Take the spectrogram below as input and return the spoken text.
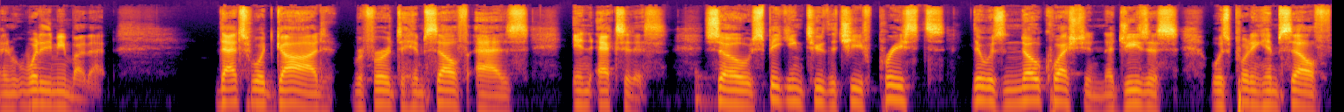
And what did he mean by that? That's what God referred to himself as in Exodus. So, speaking to the chief priests, there was no question that Jesus was putting himself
